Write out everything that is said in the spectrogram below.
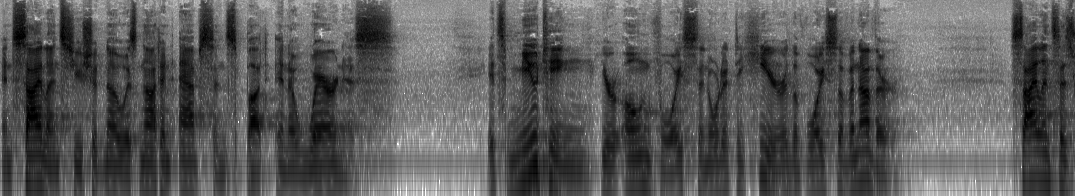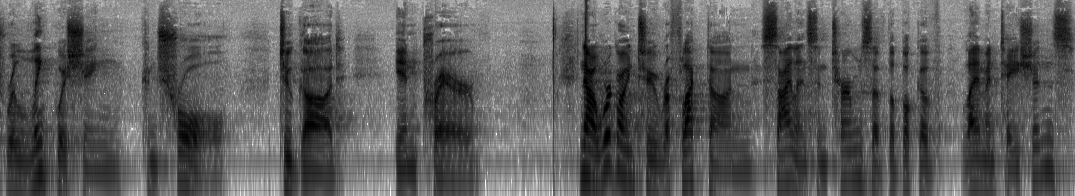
And silence, you should know, is not an absence, but an awareness. It's muting your own voice in order to hear the voice of another. Silence is relinquishing control to God in prayer. Now, we're going to reflect on silence in terms of the book of Lamentations.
